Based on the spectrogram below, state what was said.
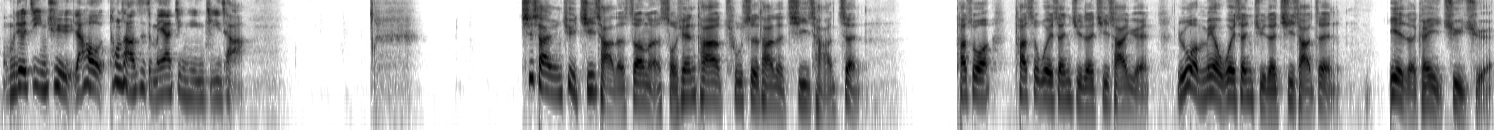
我们就进去，然后通常是怎么样进行稽查？稽查员去稽查的时候呢，首先他要出示他的稽查证，他说他是卫生局的稽查员，如果没有卫生局的稽查证，业者可以拒绝。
